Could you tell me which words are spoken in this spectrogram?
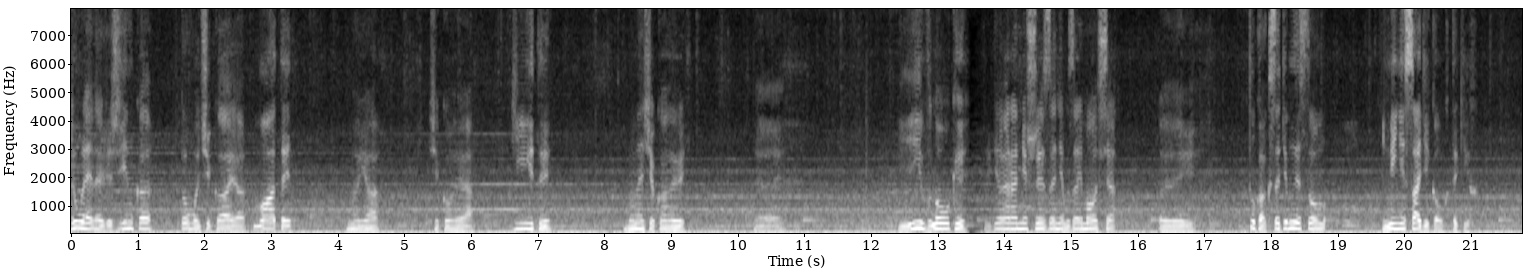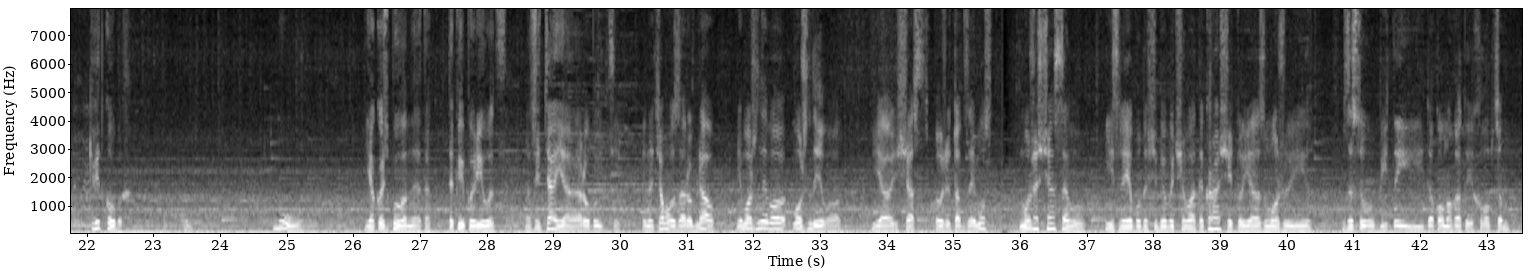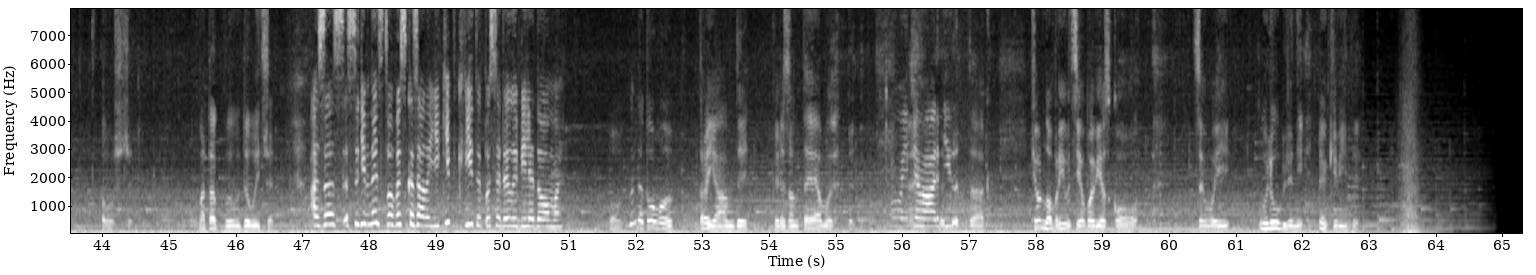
Думаю, жінка вдома чекає, мати моя чекає, діти. Мене чекають. Е, її внуки. Я раніше за ним займався. Е, ну як, садівництвом міні-садиків таких, квіткових. Ну, якось було не так, такий період життя я робив ці. І на цьому заробляв. І можливо, можливо, я зараз теж так займусь. Може ще село. Якщо я буду себе відчувати краще, то я зможу і в ЗСУ піти і допомагати хлопцям. А так буду дивитися. А за с- садівництво ви сказали, які б квіти посадили біля дому? О, для того троянди, хризантеми. О, які гарні. Так. Чорнобрівці обов'язково. Це мої улюблені квіти.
